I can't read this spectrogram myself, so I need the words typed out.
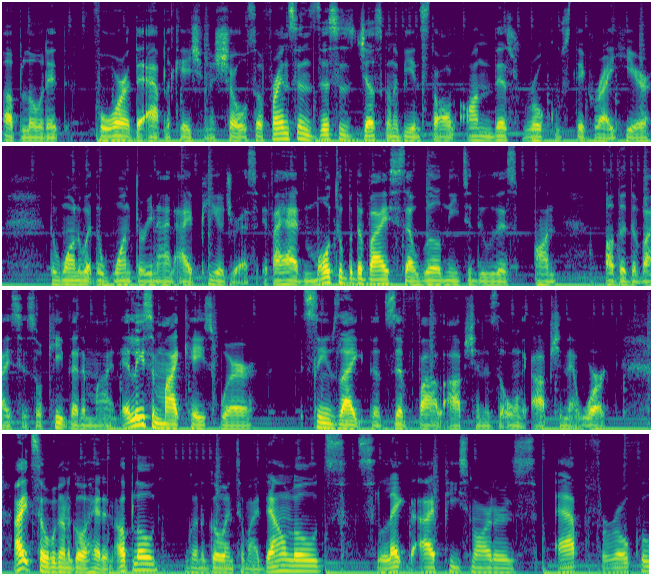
upload it for the application to show. So for instance, this is just going to be installed on this Roku stick right here, the one with the 139 IP address. If I had multiple devices, I will need to do this on other devices. So keep that in mind, at least in my case where it seems like the zip file option is the only option that worked. All right, so we're gonna go ahead and upload. I'm gonna go into my downloads, select the IP Smarters app for Roku.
